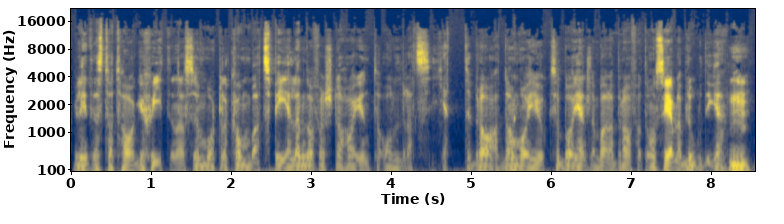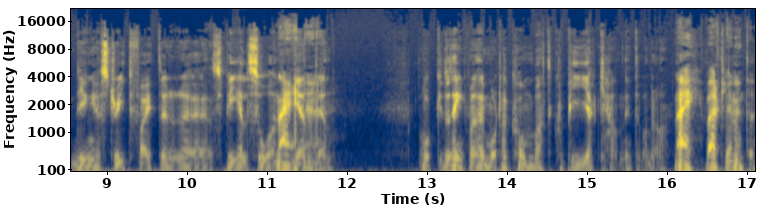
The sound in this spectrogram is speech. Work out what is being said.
Vill inte ens ta tag i skiten. Alltså Mortal Kombat-spelen de första har ju inte åldrats jättebra. De var ju också bara, egentligen bara bra för att de var så jävla blodiga. Mm. Det är ju inga Street Fighter-spel så Nej, egentligen nej. Och då tänker man en Mortal Kombat-kopia kan inte vara bra. Nej, verkligen inte.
